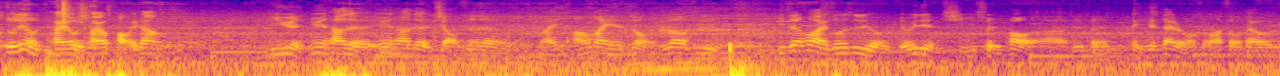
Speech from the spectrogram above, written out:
昨天有还有还要跑一趟医院，因为他的因为他的脚真的蛮好像蛮严重，不知道是医生话来说是有有一点起水泡啊，就可能每天在龙手，他走太多路，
